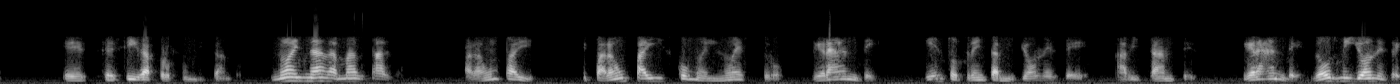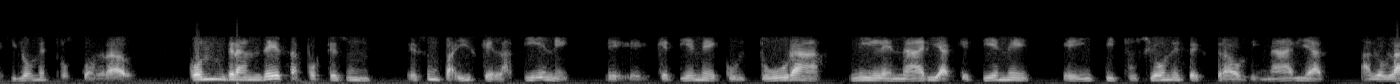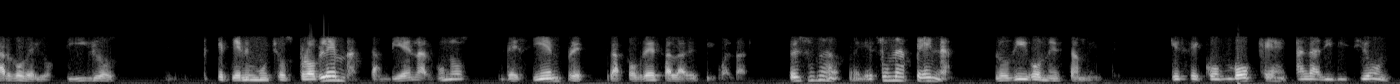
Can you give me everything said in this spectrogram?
eh, se siga profundizando. No hay nada más malo para un país y para un país como el nuestro, grande, 130 millones de habitantes, grande, 2 millones de kilómetros cuadrados, con grandeza porque es un es un país que la tiene, eh, que tiene cultura milenaria, que tiene eh, instituciones extraordinarias a lo largo de los siglos, que tiene muchos problemas también, algunos de siempre, la pobreza, la desigualdad. Pero es una, es una pena, lo digo honestamente, que se convoque a la división,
